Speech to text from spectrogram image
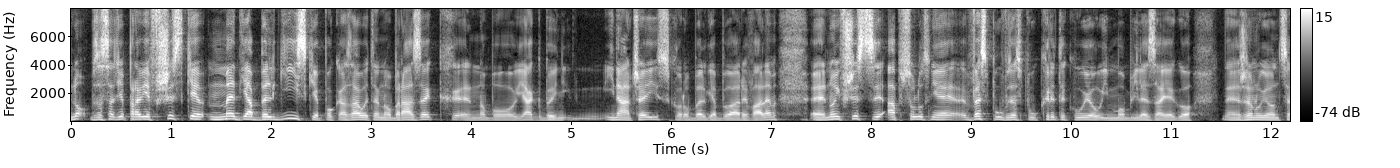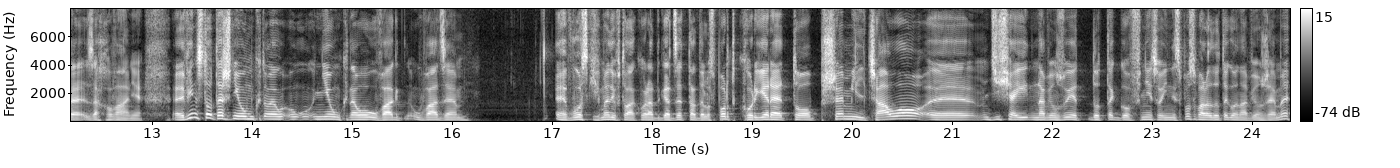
No, w zasadzie prawie wszystkie media belgijskie pokazały ten obrazek, no bo jakby inaczej, skoro Belgia była rywalem. No i wszyscy absolutnie wespół w zespół krytykują Immobile za jego e, żenujące zachowanie. E, więc to też nie umknęło, nie umknęło uwadze E, włoskich mediów, to akurat Gazeta dello Sport. Corriere to przemilczało. E, dzisiaj nawiązuje do tego w nieco inny sposób, ale do tego nawiążemy.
